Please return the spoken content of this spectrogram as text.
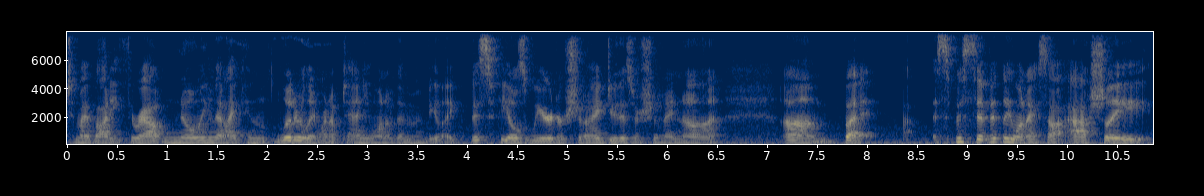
to my body throughout knowing that i can literally run up to any one of them and be like this feels weird or should i do this or should i not? Um, but specifically when i saw ashley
